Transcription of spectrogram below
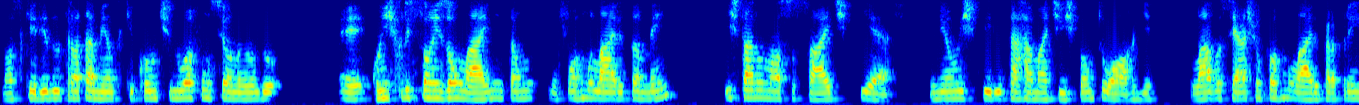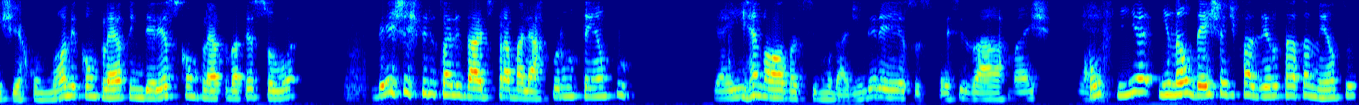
nosso querido tratamento que continua funcionando é, com inscrições online. Então, o formulário também está no nosso site, que é uniãoespiritarramatiz.org. Lá você acha um formulário para preencher com o nome completo, endereço completo da pessoa. Deixa a espiritualidade trabalhar por um tempo e aí renova se mudar de endereço, se precisar, mas. Confia e não deixa de fazer o tratamento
